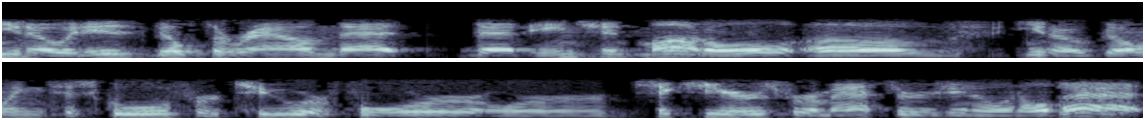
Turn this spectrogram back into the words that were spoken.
you know, it is built around that, that ancient model of, you know, going to school for two or four or six years for a master's, you know, and all that,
